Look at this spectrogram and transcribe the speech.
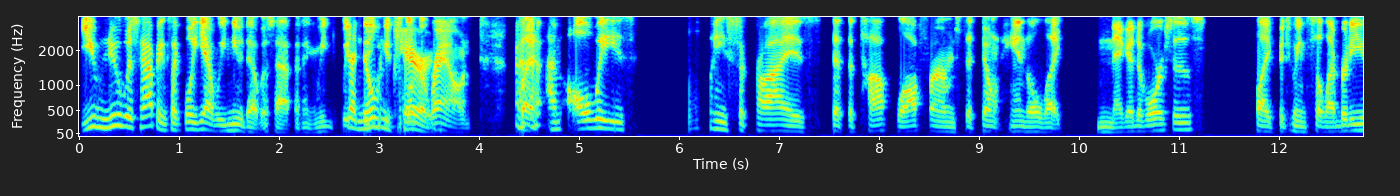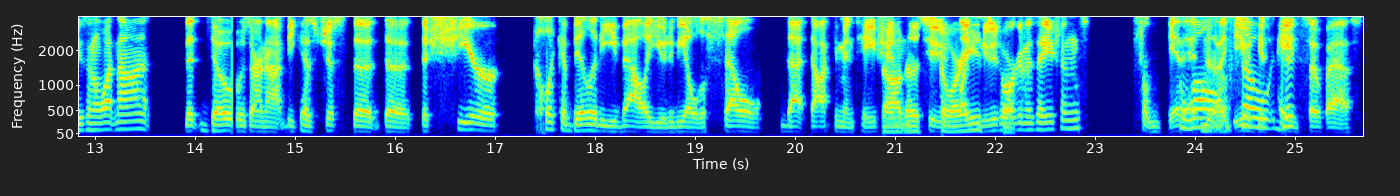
you knew was happening. It's like, well, yeah, we knew that was happening. We, we Yeah, no one cared. around, but I'm always always surprised that the top law firms that don't handle like mega divorces, like between celebrities and whatnot, that those are not because just the the the sheer clickability value to be able to sell that documentation Oh, those to stories? like, news organizations. Forget it. Well, like you so get paid this- so fast.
